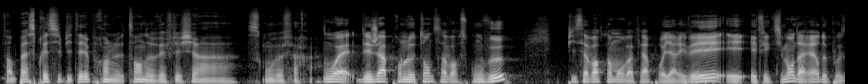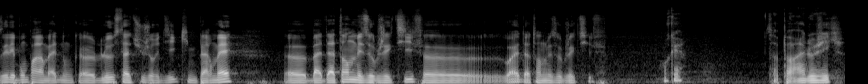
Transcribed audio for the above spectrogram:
enfin pas se précipiter, prendre le temps de réfléchir à ce qu'on veut faire. quoi. Ouais, déjà prendre le temps de savoir ce qu'on veut, puis savoir comment on va faire pour y arriver, et effectivement derrière de poser les bons paramètres. Donc euh, le statut juridique qui me permet euh, bah, d'atteindre mes objectifs. euh, ouais, d'atteindre mes objectifs. Ça paraît logique.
